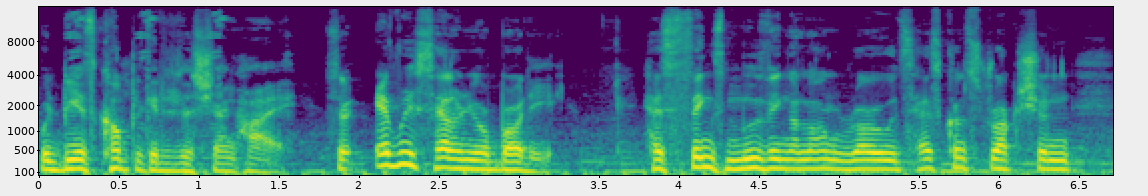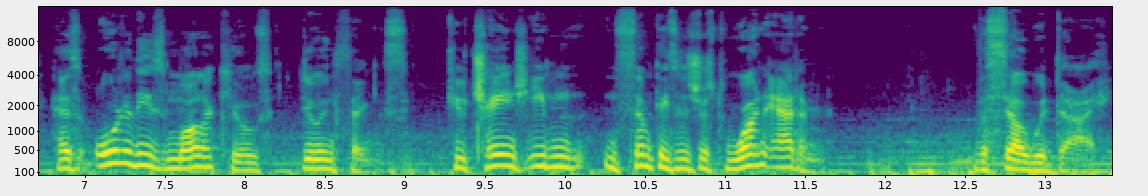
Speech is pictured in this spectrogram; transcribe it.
would be as complicated as Shanghai. So every cell in your body has things moving along roads, has construction, has all of these molecules doing things. If you change even, in some cases, just one atom, the cell would die.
